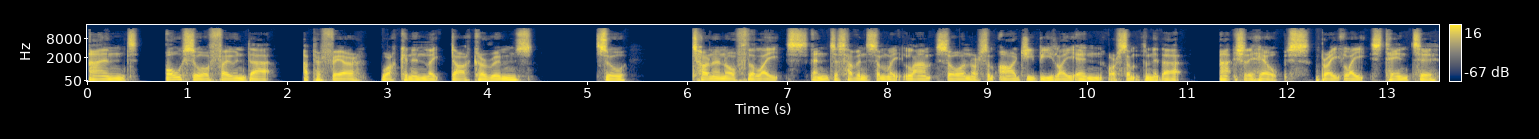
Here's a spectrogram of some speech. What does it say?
And also, I've found that I prefer working in like darker rooms. So turning off the lights and just having some like lamps on or some RGB lighting or something like that actually helps. Bright lights tend to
